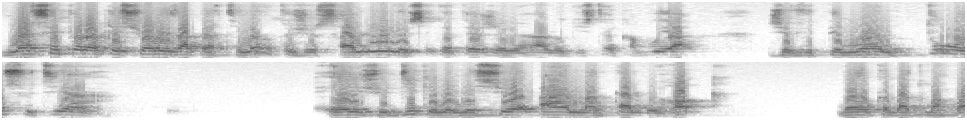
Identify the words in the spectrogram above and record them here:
Merci pour la question les pertinente. Je salue le secrétaire général Augustin Kabouya. Je vous témoigne tout mon soutien. Et je dis que le monsieur a un mental de rock. Donc, bato bozo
